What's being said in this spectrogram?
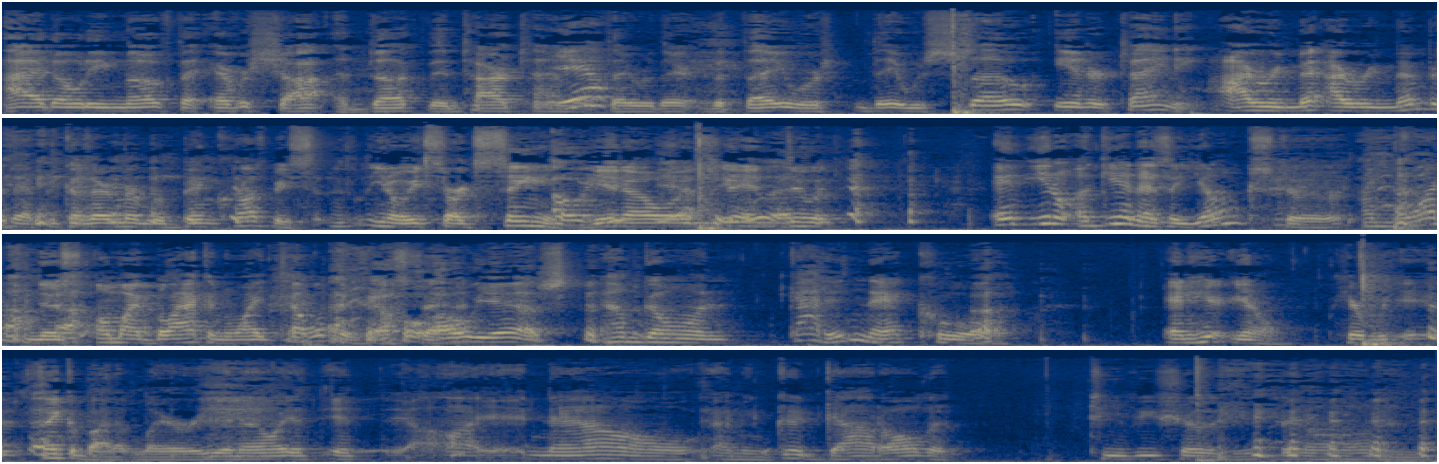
I don't even know if they ever shot a duck the entire time Yeah. that they were there. But they were they were so entertaining. I remember. I remember that because I remember Ben Crosby. You know, he'd start singing. Oh, you know, yes, and, and do it. And you know, again, as a youngster, I'm watching this on my black and white television set. Oh, oh yes. And I'm going, God, isn't that cool? And here, you know, here we think about it, Larry. You know, it, it uh, now. I mean, good God, all the TV shows you've been on, and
